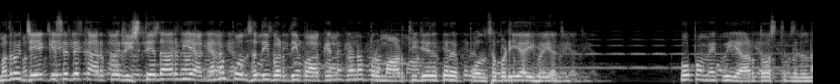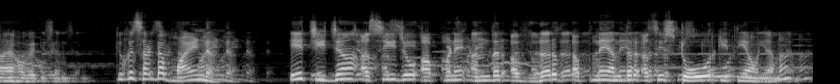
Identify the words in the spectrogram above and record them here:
ਮਤਲਬ ਜੇ ਕਿਸੇ ਦੇ ਘਰ ਕੋਈ ਰਿਸ਼ਤੇਦਾਰ ਵੀ ਆ ਗਿਆ ਨਾ, ਪੁਲਿਸ ਦੀ ਵਰਦੀ ਪਾ ਕੇ ਨਾ ਕਹਣਾ, ਪਰਮਾਰਥੀ ਜੇ ਘਰੇ ਪੁਲਿਸ ਬੜੀ ਆਈ ਹੋਈ ਅੱਜ। ਉਹ ਭਾਵੇਂ ਕੋਈ ਯਾਰ ਦੋਸਤ ਮਿਲਣ ਆਇਆ ਹੋਵੇ ਕਿਸੇ ਨੂੰ। ਕਿਉਂਕਿ ਸਾਡਾ ਮਾਈਂਡ ਇਹ ਚੀਜ਼ਾਂ ਅਸੀਂ ਜੋ ਆਪਣੇ ਅੰਦਰ ਅਬਜ਼ਰਵ ਆਪਣੇ ਅੰਦਰ ਅਸੀਂ ਸਟੋਰ ਕੀਤੀਆਂ ਹੋਈਆਂ ਨਾ,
